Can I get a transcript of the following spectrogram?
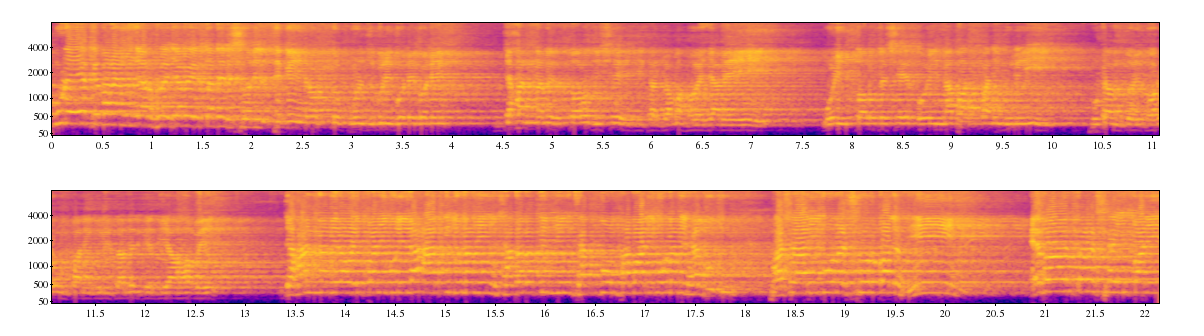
পুড়ে একেবারে আঙ্গার হয়ে যাবে, তাদের শরীর থেকে রক্ত পুরুষগুলি গলে গলে জাহান্নামের তলদেশে যেটা জমা হয়ে যাবে। ওই তলদেশে ওই নাপাক পানিগুলি, ফুটান্ত ওই গরম পানিগুলি তাদেরকে দেওয়া হবে। জাহান্নামের ওই পানিগুলি না আর কিছু নামি লা আকিজুনা মিন সাদারাতিন মিন ছাক্কুম ফামালিগুনা মিনহাল বুতুন ফাশারিগুনা শুরবাল হিম। এবার তারা সেই পানি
